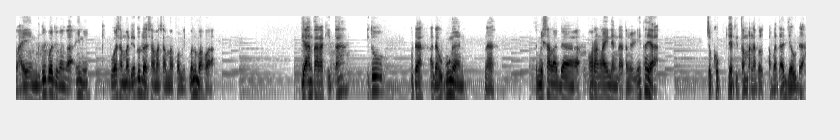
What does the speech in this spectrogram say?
lain. Gitu gue juga nggak ini gue sama dia tuh udah sama-sama komitmen bahwa di antara kita itu udah ada hubungan. Nah semisal ada orang lain yang datang ke kita ya cukup jadi teman atau sahabat aja udah.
